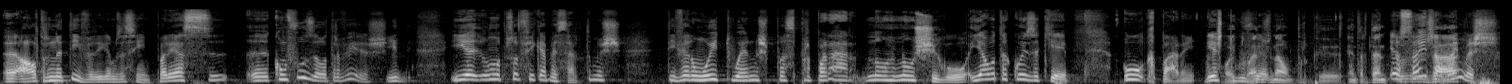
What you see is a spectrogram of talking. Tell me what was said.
a alternativa, digamos assim, parece eh, confusa outra vez. E, e uma pessoa fica a pensar: "Então, mas tiveram oito anos para se preparar, não, não chegou. E há outra coisa que é: o, reparem, este Oito governo. anos não, porque entretanto Eu sei, já, está bem, mas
